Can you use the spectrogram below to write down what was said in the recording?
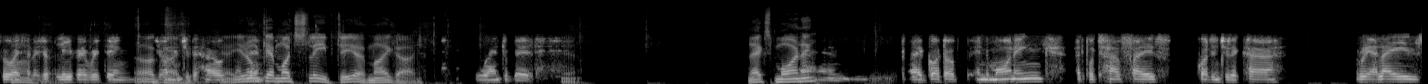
So I said I just leave everything, Oh, join God. into the house. Yeah, you don't get much sleep, do you? My God. went to bed. Next morning? Um, I got up in the morning at about half five, got into the car, realized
